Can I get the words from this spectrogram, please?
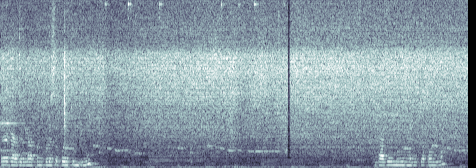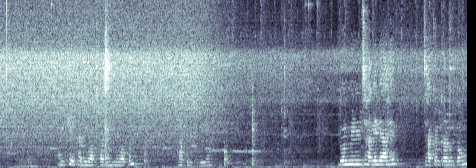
त्या गाजराला आपण थोडंसं परतून घेऊ. गाजर मऊ झाले का पाहूया. आणखी एखादी वाफ काढून घेऊ आपण. झाकून ठेवूया. दोन मिनिट झालेले आहेत. झाकण काढून पाहू.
